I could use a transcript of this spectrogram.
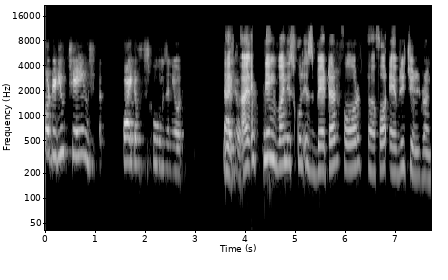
or did you change quite of schools in your Yes. I think one school is better for uh, for every children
